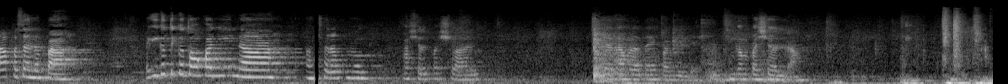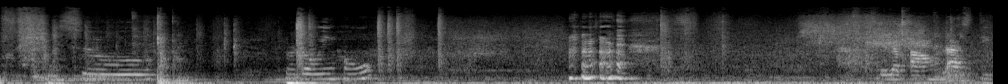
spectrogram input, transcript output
Tapos ano pa? Nag-ikot-ikot ako kanina. Ang sarap mag-pasyal-pasyal. Lang wala tayong pamili. Hanggang pasyal lang. So, we're going home. Wala pa ang plastic.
